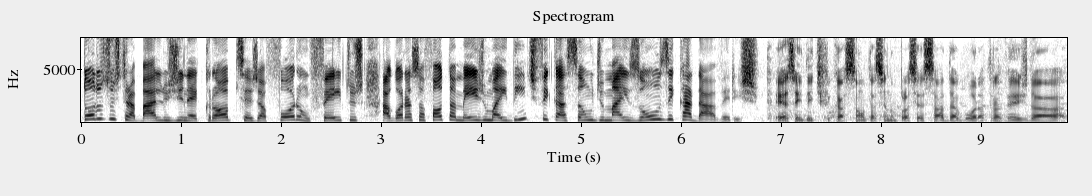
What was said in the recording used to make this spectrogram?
Todos os trabalhos de necrópsia já foram feitos, agora só falta mesmo a identificação de mais 11 cadáveres. Essa identificação está sendo processada agora através da,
